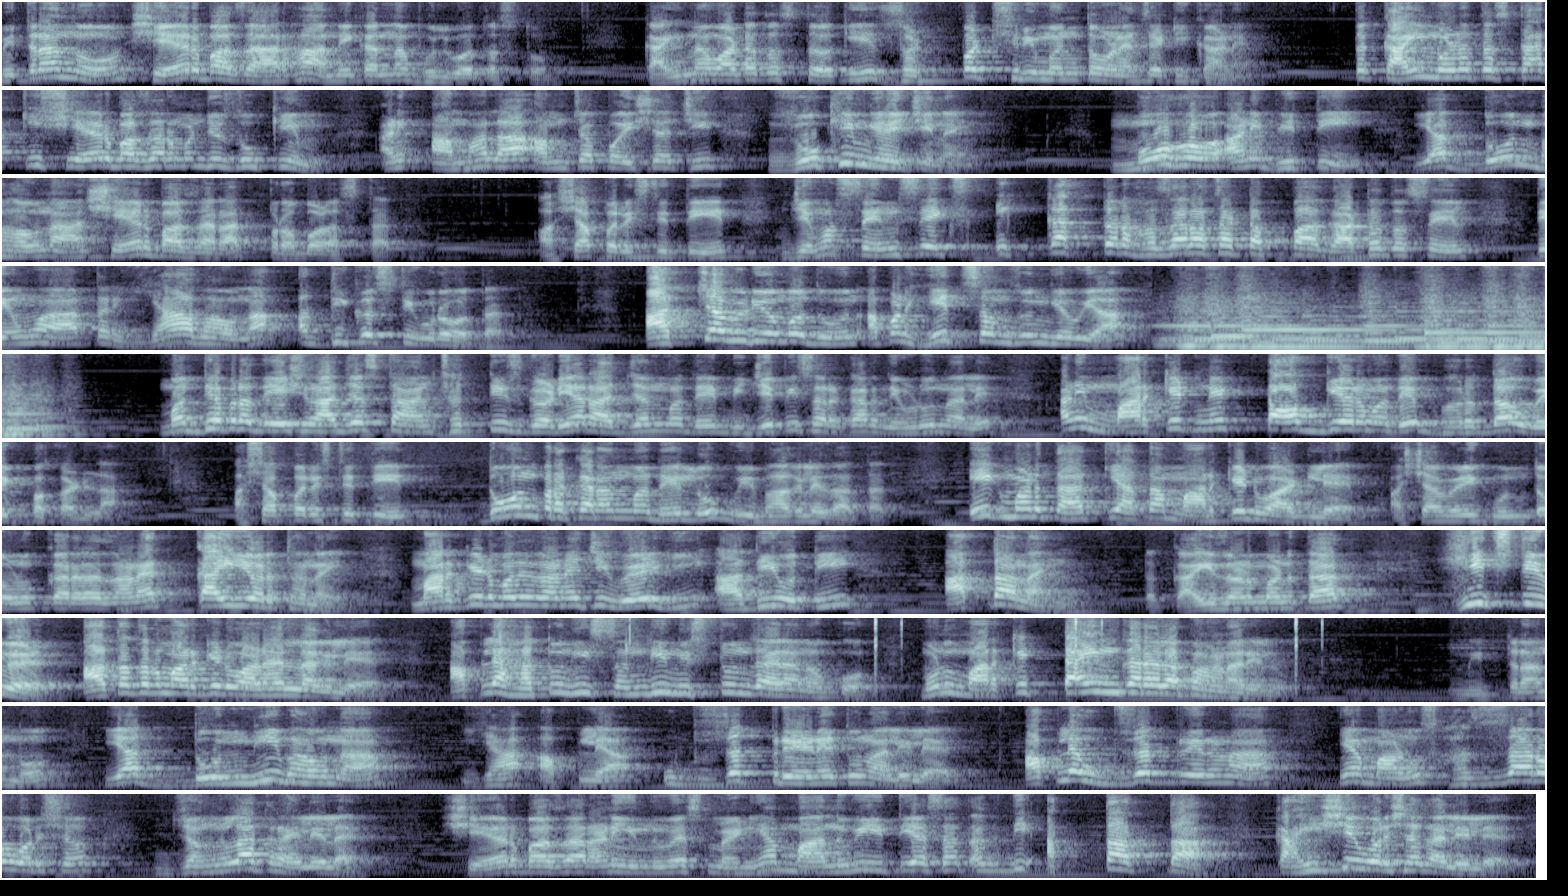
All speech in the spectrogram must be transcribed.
मित्रांनो शेअर बाजार हा अनेकांना भुलवत असतो. काहींना वाटत असतं की हे झटपट श्रीमंत होण्याचे ठिकाण आहे. तर काही म्हणत असतात की शेअर बाजार म्हणजे जोखीम आणि आम्हाला आमच्या पैशाची जोखीम घ्यायची नाही. मोह आणि भीती या दोन भावना शेअर बाजारात प्रबळ असतात. अशा परिस्थितीत जेव्हा सेन्सेक्स एकाहत्तर हजाराचा टप्पा गाठत असेल तेव्हा तर या भावना अधिकच तीव्र होतात. आजच्या व्हिडिओमधून आपण हेच समजून घेऊया. मध्य प्रदेश राजस्थान छत्तीसगड या राज्यांमध्ये बीजेपी सरकार निवडून आले आणि मार्केटने टॉप गिअरमध्ये भरधाव वेग पकडला. अशा परिस्थितीत दोन प्रकारांमध्ये लोक विभागले जातात. एक म्हणतात की आता मार्केट वाढले आहे. अशा वेळी गुंतवणूक करायला जाण्यात काही अर्थ नाही. मार्केटमध्ये जाण्याची वेळ ही आधी होती आता नाही. तर काही जण म्हणतात हीच ती वेळ. आता तर मार्केट वाढायला लागले आहे. आपल्या हातून ही संधी निसटून जायला नको. म्हणून मार्केट टाइम करायला पाहणारे लोक. मित्रांनो या दोन्ही भावना ह्या आपल्या उपजत प्रेरणेतून आलेल्या आहेत. आपल्या उपजत प्रेरणा या माणूस हजारो वर्ष जंगलात राहिलेला आहे. शेअर बाजार आणि इन्व्हेस्टमेंट या मानवी इतिहासात अगदी आत्ता आत्ता काहीशे वर्षात आलेल्या आहेत.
